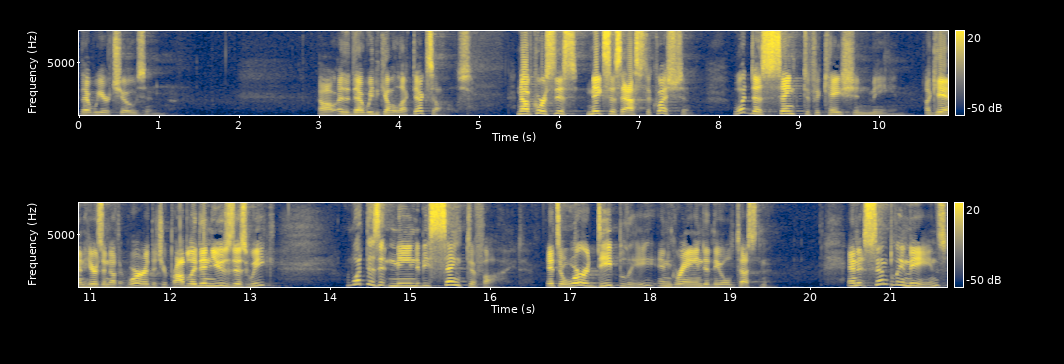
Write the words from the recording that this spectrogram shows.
that we are chosen, uh, that we become elect exiles. Now, of course, this makes us ask the question what does sanctification mean? Again, here's another word that you probably didn't use this week. What does it mean to be sanctified? It's a word deeply ingrained in the Old Testament. And it simply means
